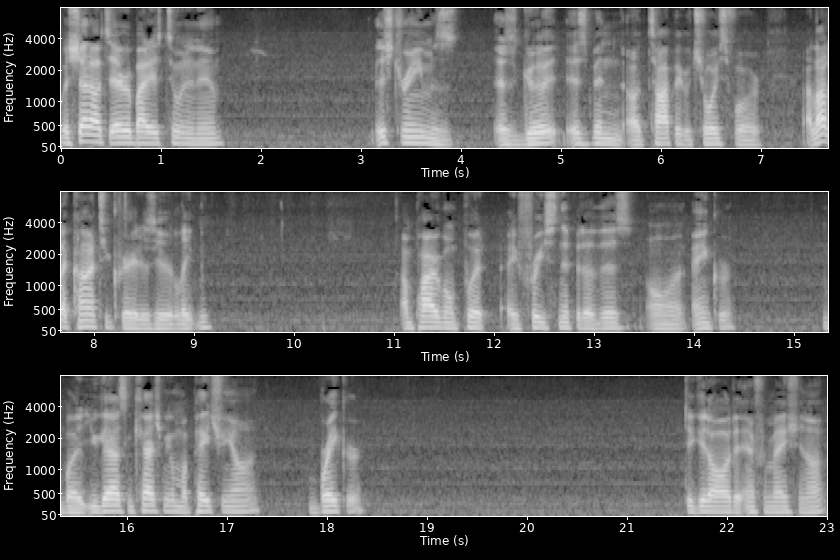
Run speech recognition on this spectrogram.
But shout out to everybody that's tuning in. This stream is is good. It's been a topic of choice for a lot of content creators here lately. I'm probably gonna put a free snippet of this on Anchor. But you guys can catch me on my Patreon, Breaker, to get all the information up.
